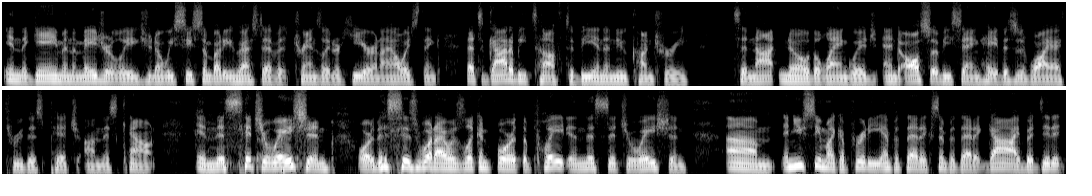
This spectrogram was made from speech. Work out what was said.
in the game in the major leagues, you know, we see somebody who has to have it translated here. And I always think that's got to be tough to be in a new country to not know the language and also be saying, hey, this is why I threw this pitch on this count in this situation, or this is what I was looking for at the plate in this situation. Um, and you seem like a pretty empathetic, sympathetic guy, but did it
